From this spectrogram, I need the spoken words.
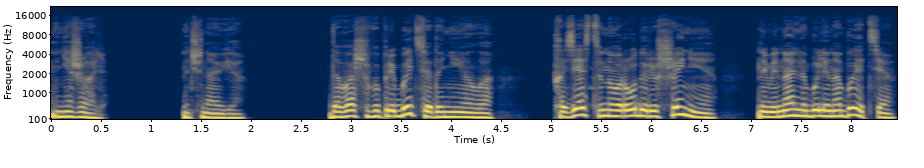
«Мне жаль», — начинаю я. «До вашего прибытия, Даниэла, хозяйственного рода решения номинально были на Бетте.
